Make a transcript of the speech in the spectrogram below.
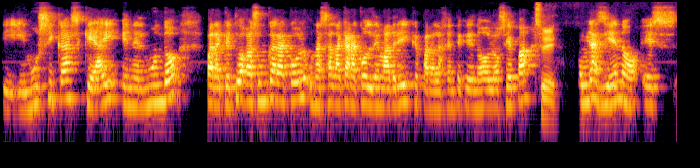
y, y músicas que hay en el mundo para que tú hagas un caracol, una sala caracol de Madrid, que para la gente que no lo sepa, Sí, tengas lleno. Es,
